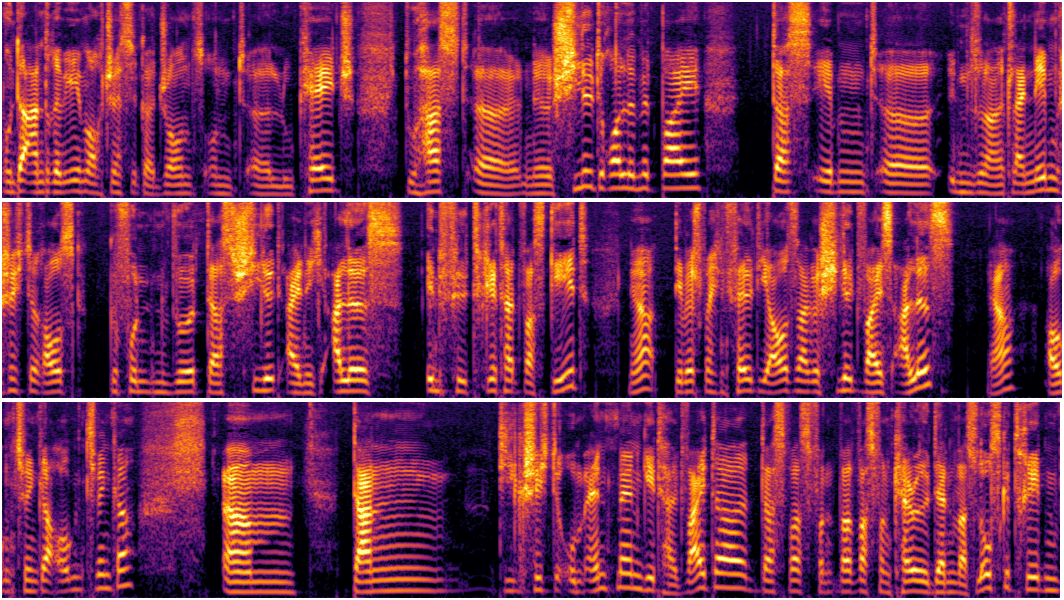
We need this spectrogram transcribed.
Unter anderem eben auch Jessica Jones und äh, Luke Cage. Du hast äh, eine Shield-Rolle mit bei, dass eben äh, in so einer kleinen Nebengeschichte rausgefunden wird, dass Shield eigentlich alles infiltriert hat, was geht. Ja, dementsprechend fällt die Aussage, Shield weiß alles. Ja, Augenzwinker, Augenzwinker. Ähm, dann die Geschichte um Ant-Man geht halt weiter. Das, was von, was von Carol Danvers losgetreten,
